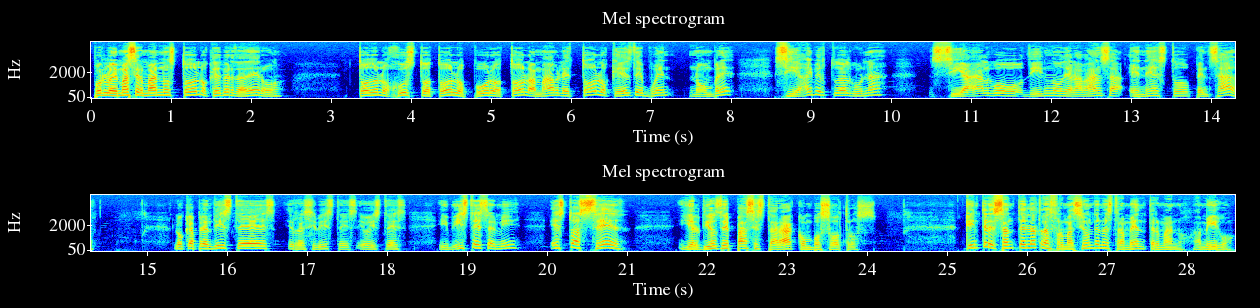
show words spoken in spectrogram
Por lo demás, hermanos, todo lo que es verdadero, todo lo justo, todo lo puro, todo lo amable, todo lo que es de buen nombre, si hay virtud alguna, si hay algo digno de alabanza en esto, pensad. Lo que aprendisteis y recibisteis y oísteis y visteis en mí, esto haced, y el Dios de paz estará con vosotros. Qué interesante es la transformación de nuestra mente, hermano, amigo,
